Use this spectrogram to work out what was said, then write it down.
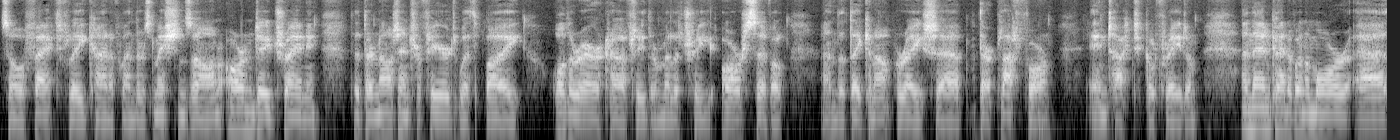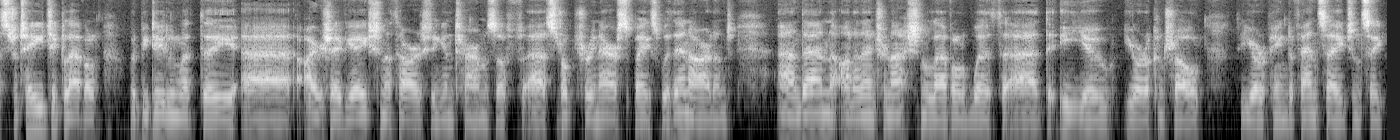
So effectively, kind of when there's missions on or indeed training, that they're not interfered with by other aircraft, either military or civil, and that they can operate uh, their platform in tactical freedom. And then, kind of on a more uh, strategic level, would be dealing with the uh, Irish Aviation Authority in terms of uh, structuring airspace within Ireland, and then on an international level with uh, the EU, Eurocontrol, the European Defence Agency,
